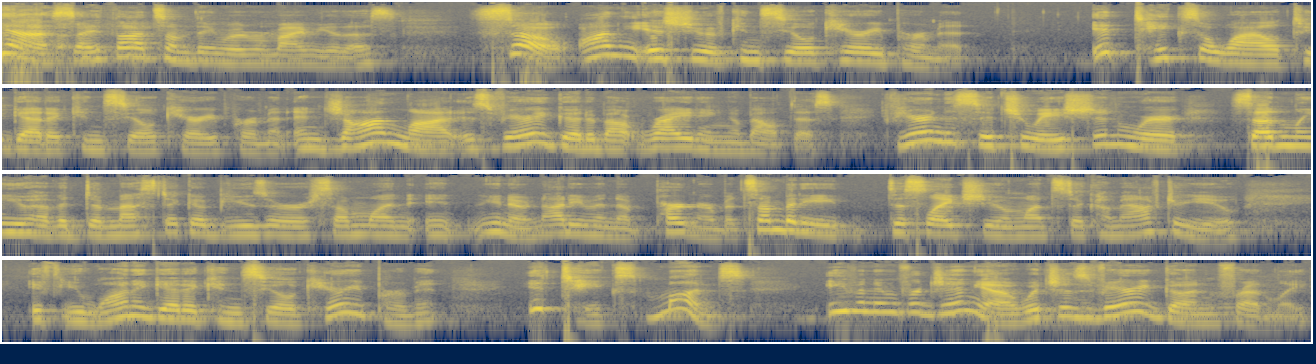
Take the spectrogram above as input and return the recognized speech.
yes, I thought something would remind me of this. So, on the issue of concealed carry permit, it takes a while to get a concealed carry permit. And John Lott is very good about writing about this. If you're in a situation where suddenly you have a domestic abuser or someone, in, you know, not even a partner, but somebody dislikes you and wants to come after you, if you want to get a concealed carry permit, it takes months even in Virginia, which is very gun friendly,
